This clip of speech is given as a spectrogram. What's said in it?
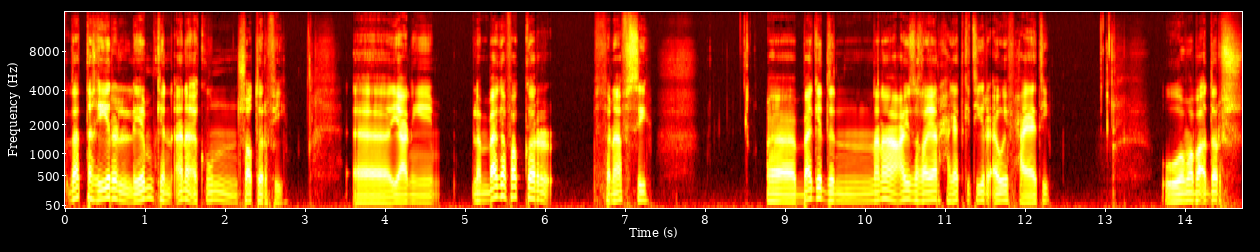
ده التغيير اللي يمكن أنا أكون شاطر فيه. آه يعني لما باجي أفكر في نفسي أه بجد إن أنا عايز أغير حاجات كتير قوي في حياتي وما بقدرش.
